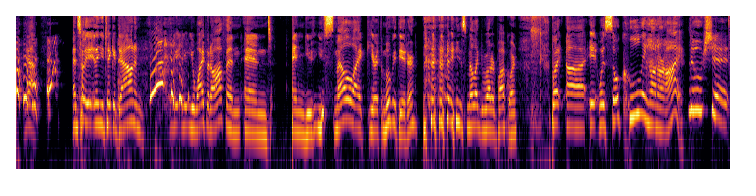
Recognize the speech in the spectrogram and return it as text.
Yeah, and so and then you take it down and you, you, you wipe it off, and and and you you smell like you're at the movie theater. you smell like you buttered popcorn, but uh, it was so cooling on our eye. No shit.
